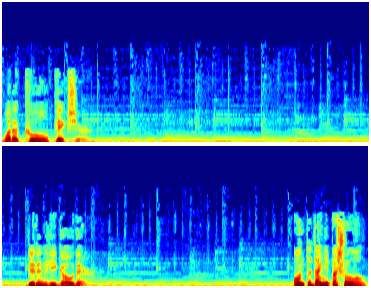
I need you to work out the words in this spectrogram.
What a cool picture. Didn't he go there? Он туда не пошел.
